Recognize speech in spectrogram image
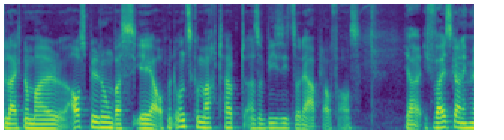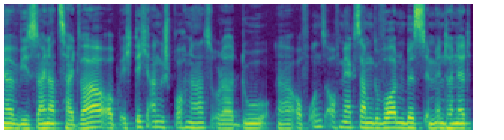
Vielleicht nochmal Ausbildung, was ihr ja auch mit uns gemacht habt. Also wie sieht so der Ablauf aus? Ja, ich weiß gar nicht mehr, wie es seinerzeit war, ob ich dich angesprochen hast oder du äh, auf uns aufmerksam geworden bist im Internet.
